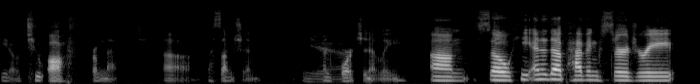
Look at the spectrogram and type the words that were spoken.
you know, too off from that uh, assumption, Yeah. unfortunately. Um, so he ended up having surgery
